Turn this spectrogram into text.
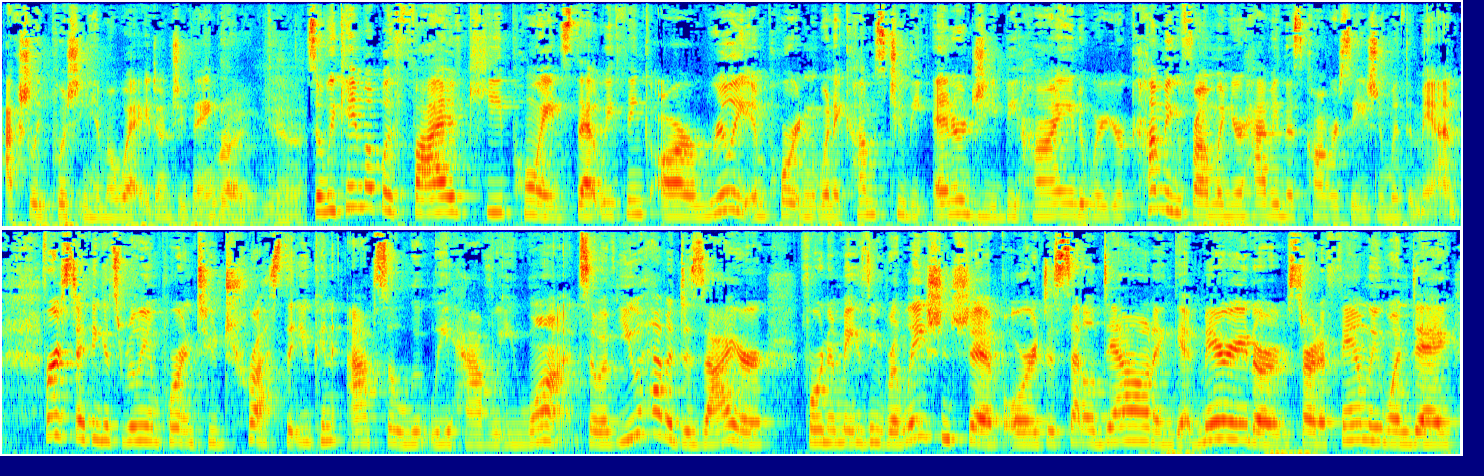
actually pushing him away, don't you think? Right, yeah. So we came up with five key points that we think are really important when it comes to the energy behind where you're coming from when you're having this conversation with a man. First, I think it's really important to trust that you can absolutely have what you want. So if you have a desire for an amazing relationship or to settle down and get married or start a family one day,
